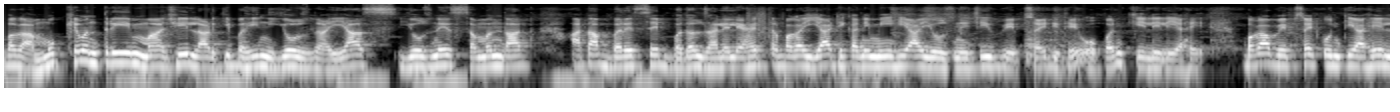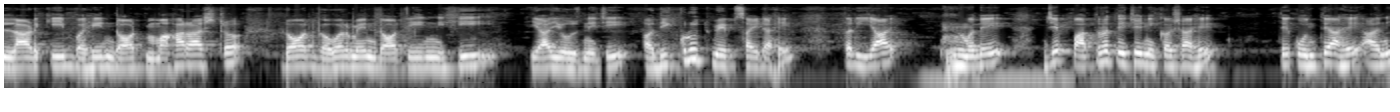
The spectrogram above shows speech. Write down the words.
बघा मुख्यमंत्री माझी लाडकी बहीण योजना या योजनेसंबंधात आता बरेचसे बदल झालेले आहेत. तर बघा या ठिकाणी मी या योजनेची वेबसाईट इथे ओपन केलेली आहे. बघा वेबसाईट कोणती आहे? Ladki Bahin dot Maharashtra dot government dot in ही या योजनेची अधिकृत वेबसाईट आहे. तर या मध्ये जे पात्रतेचे निकष आहे ते कोणते आहे आणि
